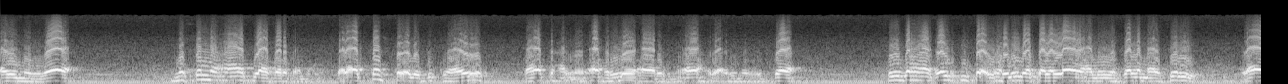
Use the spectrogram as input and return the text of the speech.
acinaydaa muslna ahaatiya farqi male salaad kasta oo la duku hayo faatixa inuu akriyo aarifni ah waa inaydaa subaha qowlkiisa rasuulida sala allahu alayhi wasalam asiri laa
